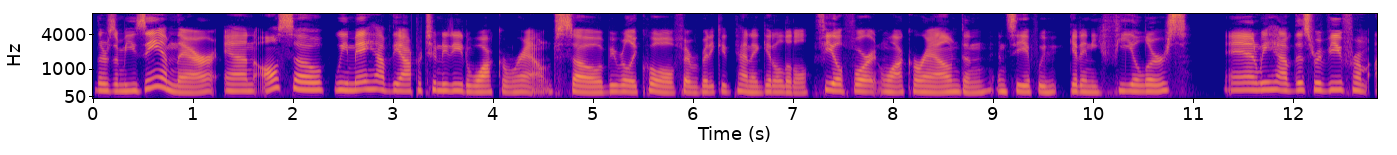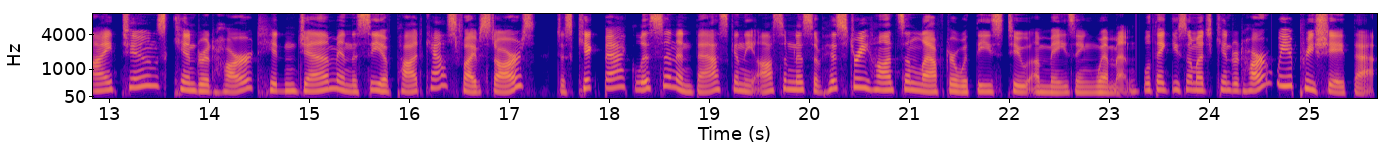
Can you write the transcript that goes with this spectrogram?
There's a museum there, and also we may have the opportunity to walk around. So it'd be really cool if everybody could kind of get a little feel for it and walk around and, and see if we get any feelers. And we have this review from iTunes Kindred Heart, Hidden Gem in the Sea of Podcasts, five stars. Just kick back, listen, and bask in the awesomeness of history, haunts, and laughter with these two amazing women. Well, thank you so much, Kindred Heart. We appreciate that.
